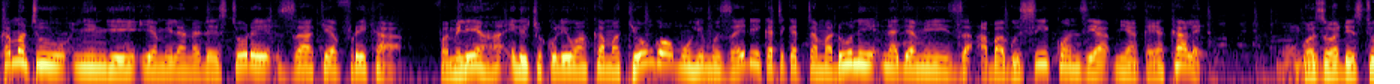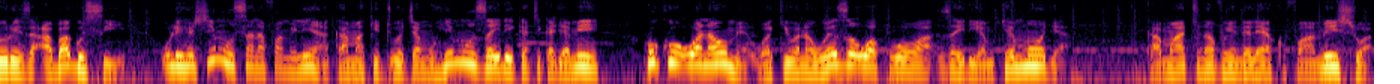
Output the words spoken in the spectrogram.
Kama tu nyingi ya mila na desturi za Kiafrika, familia ilichukuliwa kama kiungo muhimu zaidi katika tamaduni na jamii za Abagusi kuanzia miaka ya kale. Mwongozo wa desturi za Abagusi uliheshimu sana familia kama kituo cha muhimu zaidi katika jamii, huku wanaume wakiwa na uwezo wa kuoa zaidi ya mke mmoja. Kama tunavyoendelea kufahamishwa,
